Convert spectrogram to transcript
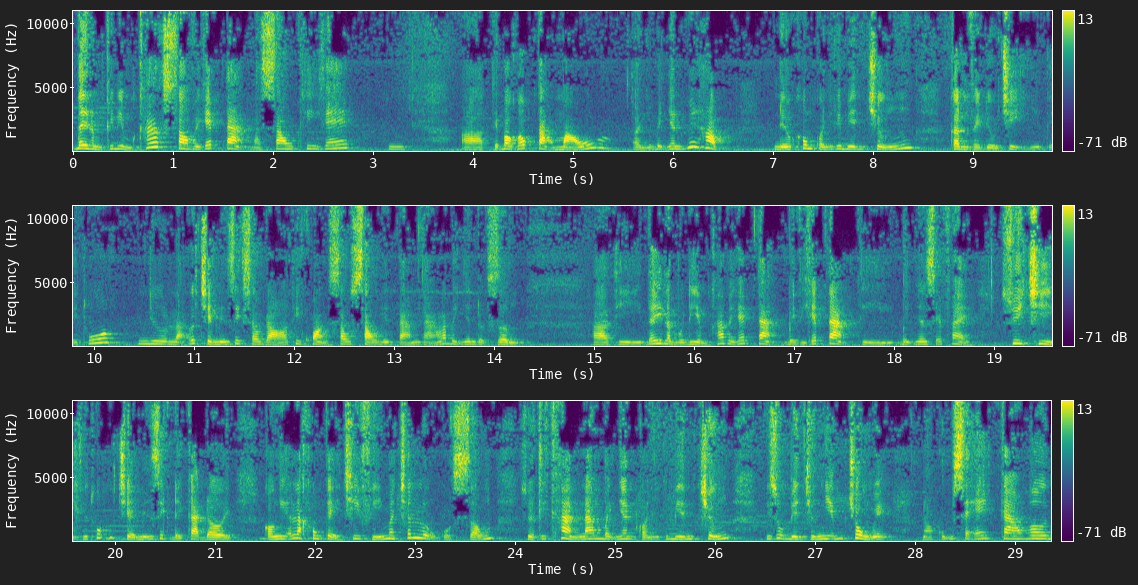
đây là một cái điểm khác so với ghép tạng và sau khi ghép à, tế bào gốc tạo máu ở những bệnh nhân huyết học nếu không có những cái biến chứng cần phải điều trị những cái thuốc như là ức chế miễn dịch sau đó thì khoảng sau 6 đến 8 tháng là bệnh nhân được dừng. À, thì đây là một điểm khác với ghép tạng bởi vì ghép tạng thì bệnh nhân sẽ phải duy trì cái thuốc ức chế miễn dịch đấy cả đời. Có nghĩa là không kể chi phí mà chất lượng cuộc sống rồi cái khả năng bệnh nhân có những cái biến chứng ví dụ biến chứng nhiễm trùng ấy nó cũng sẽ cao hơn.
